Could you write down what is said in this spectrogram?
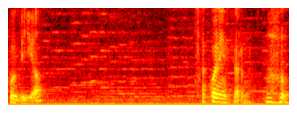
judío. ¿A cuál infierno?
